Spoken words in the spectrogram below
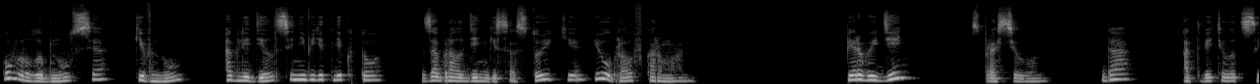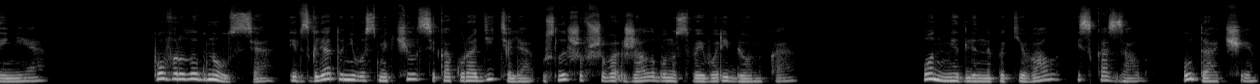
Повар улыбнулся, кивнул, огляделся, не видит ли кто, забрал деньги со стойки и убрал в карман. «Первый день?» – спросил он. «Да», – ответила Циния. Повар улыбнулся, и взгляд у него смягчился, как у родителя, услышавшего жалобу на своего ребенка. Он медленно покивал и сказал «Удачи».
